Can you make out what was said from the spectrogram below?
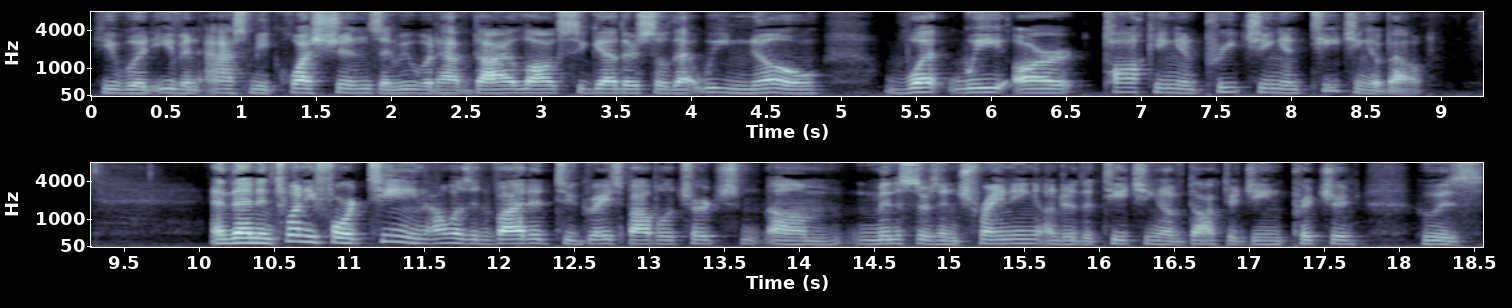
He would even ask me questions and we would have dialogues together so that we know what we are talking and preaching and teaching about. And then in 2014, I was invited to Grace Bible Church um, Ministers in Training under the teaching of Dr. Gene Pritchard, who is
